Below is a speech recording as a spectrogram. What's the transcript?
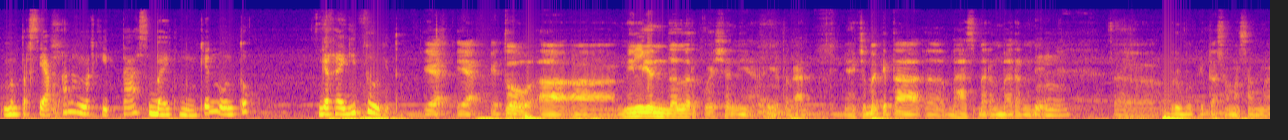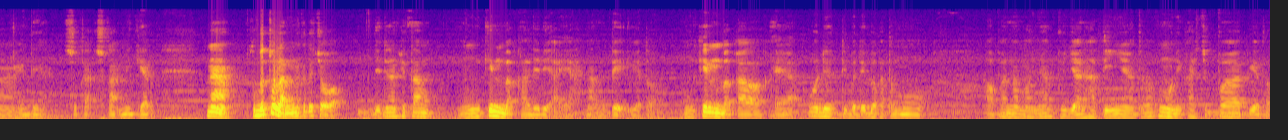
mempersiapkan anak kita sebaik mungkin untuk nggak kayak gitu gitu. Ya, ya itu uh, uh, million dollar questionnya gitu kan. Yang coba kita uh, bahas bareng-bareng nih. Uh, berhubung kita sama-sama itu ya suka suka mikir. Nah kebetulan kita cowok, jadi kita mungkin bakal jadi ayah nanti gitu. Mungkin bakal kayak oh dia tiba-tiba ketemu apa namanya pujaan hatinya, terus aku mau nikah cepet gitu.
